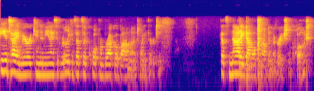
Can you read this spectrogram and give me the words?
anti American to me. And I said, really? Because that's a quote from Barack Obama in 2013. That's not a Donald Trump immigration quote.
